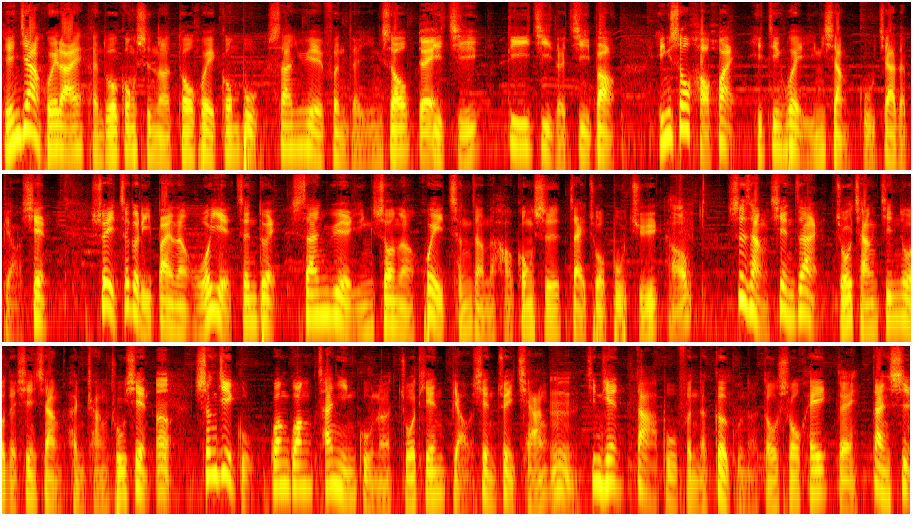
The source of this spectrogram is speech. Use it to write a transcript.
连假回来，很多公司呢都会公布三月份的营收，对，以及第一季的季报。营收好坏一定会影响股价的表现，所以这个礼拜呢，我也针对三月营收呢会成长的好公司在做布局。好，市场现在着强经弱的现象很常出现。嗯，生技股、观光、餐饮股呢，昨天表现最强。嗯，今天大部分的个股呢都收黑。对，但是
